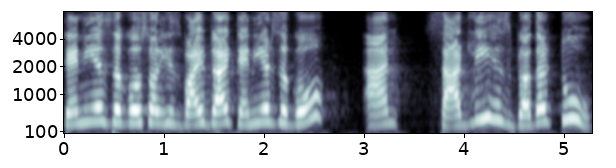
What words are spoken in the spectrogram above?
10 years ago sorry his wife died 10 years ago and sadly his brother too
